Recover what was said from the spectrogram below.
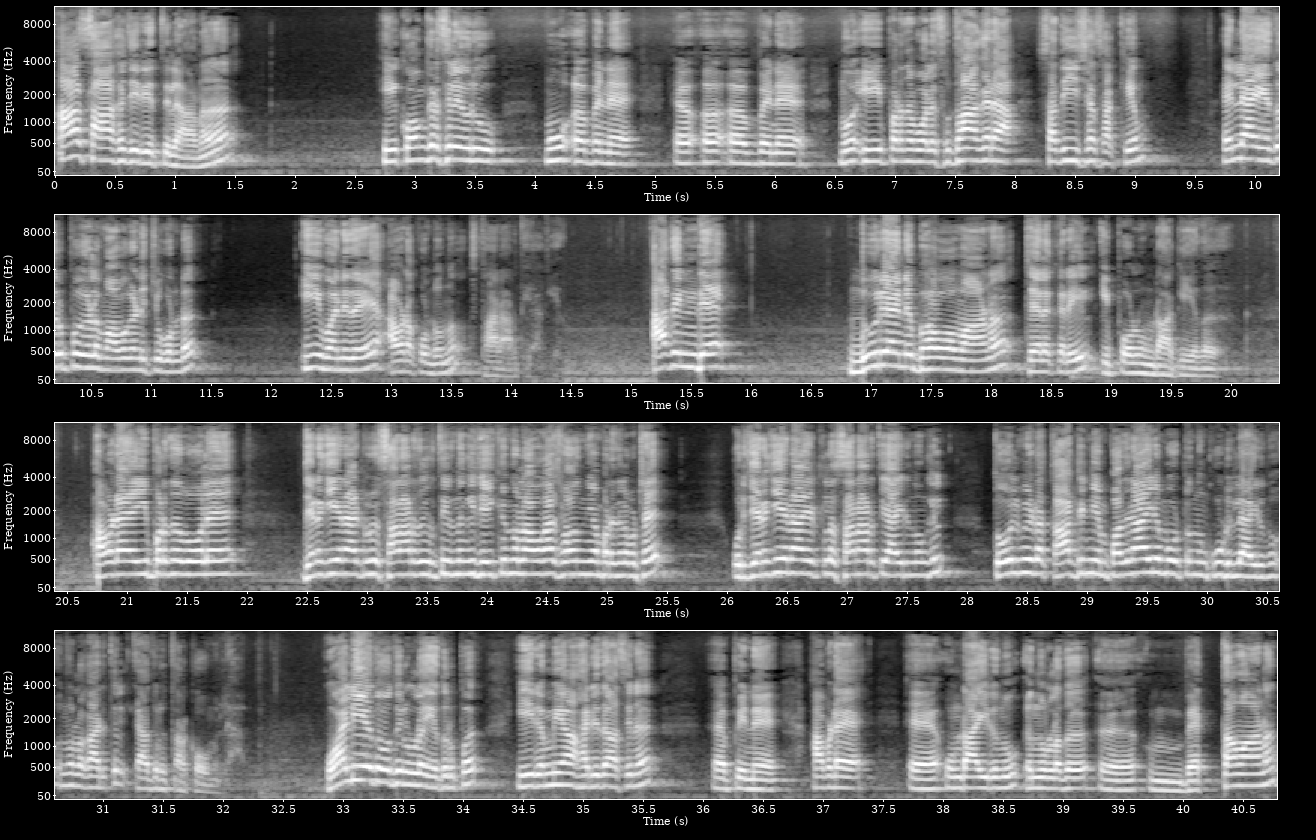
ആ സാഹചര്യത്തിലാണ് ഈ കോൺഗ്രസിലെ ഒരു പിന്നെ പിന്നെ ഈ പറഞ്ഞ പോലെ സുധാകര സതീശ സഖ്യം എല്ലാ എതിർപ്പുകളും അവഗണിച്ചുകൊണ്ട് ഈ വനിതയെ അവിടെ കൊണ്ടുവന്ന് സ്ഥാനാർത്ഥിയാക്കിയത്. അതിന്റെ ദുരനുഭവമാണ് ചേലക്കരയിൽ ഇപ്പോൾ ഉണ്ടാക്കിയത്. അവിടെ ഈ പറഞ്ഞതുപോലെ ജനകീയനായിട്ടൊരു സ്ഥാനാർത്ഥി നിർത്തിയിരുന്നെങ്കിൽ ജയിക്കുന്നുള്ള അവകാശമാണെന്ന് ഞാൻ പറഞ്ഞില്ല. പക്ഷേ ഒരു ജനകീയനായിട്ടുള്ള സ്ഥാനാർത്ഥി ആയിരുന്നെങ്കിൽ തോൽവിയുടെ കാഠിന്യം പതിനായിരം വോട്ടൊന്നും കൂടില്ലായിരുന്നു എന്നുള്ള കാര്യത്തിൽ യാതൊരു തർക്കവുമില്ല. വലിയ തോതിലുള്ള എതിർപ്പ് ഈ രമ്യ ഹരിദാസിന് പിന്നെ അവിടെ ഉണ്ടായിരുന്നു എന്നുള്ളത് വ്യക്തമാണ്.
